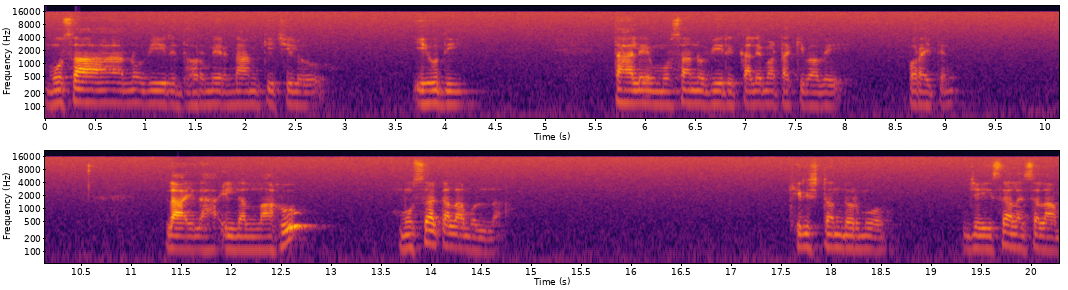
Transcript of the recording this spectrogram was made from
মুসা নবীর ধর্মের নাম কি ছিল? ইহুদি, তাহলে মুসা নবীর কালেমাটা কীভাবে পড়াইতেন? ইল্লাল্লাহু মুসা কালামুল্লাহ। খ্রিস্টান ধর্ম, যে ঈসা আলাইসাল্লাম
